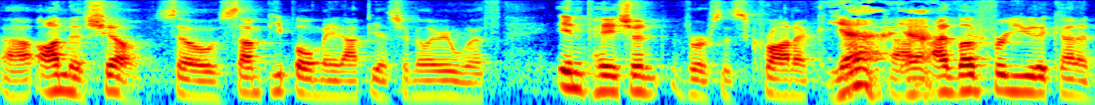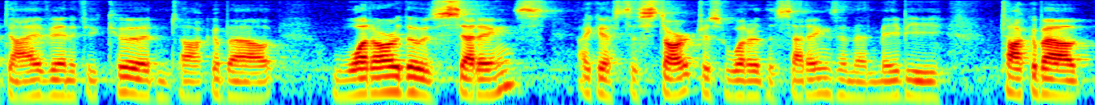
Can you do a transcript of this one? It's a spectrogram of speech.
uh, on this show. So some people may not be as familiar with inpatient versus chronic. Yeah, um, yeah. I'd love for you to kind of dive in, if you could, and talk about what are those settings. I guess to start, just what are the settings, and then maybe talk about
